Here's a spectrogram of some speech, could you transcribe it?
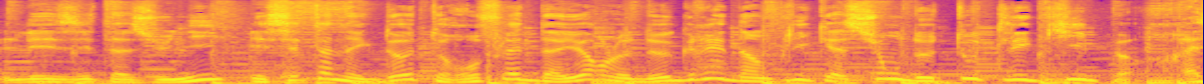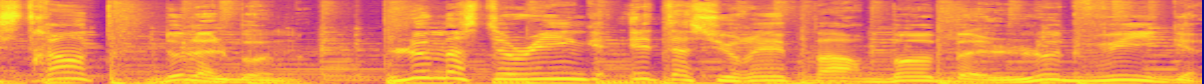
les États-Unis et cette anecdote reflète d'ailleurs le degré d'implication de toute l'équipe restreinte de l'album. Le mastering est assuré par Bob Ludwig,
